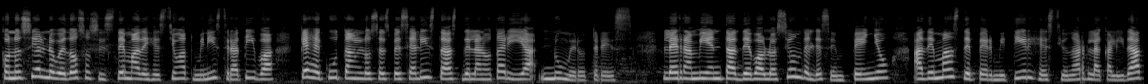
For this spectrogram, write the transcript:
conoció el novedoso sistema de gestión administrativa que ejecutan los especialistas de la notaría número 3. La herramienta de evaluación del desempeño, además de permitir gestionar la calidad,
